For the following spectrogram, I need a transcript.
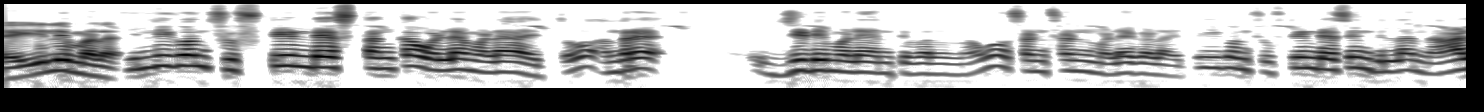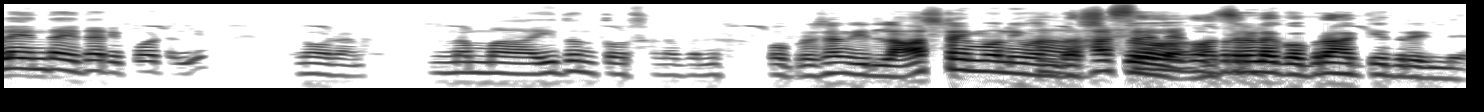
ಡೈಲಿ ಮಳೆ. ಇಲ್ಲಿಗೊಂದು ಫಿಫ್ಟೀನ್ ಡೇಸ್ ತನಕ ಒಳ್ಳೆ ಮಳೆ ಆಯ್ತು. ಅಂದ್ರೆ ಜಿಡಿ ಮಳೆ ಅಂತೀವಲ್ಲ ನಾವು ಸಣ್ಣ ಸಣ್ಣ ಮಳೆಗಳಾಯ್ತು. ಈಗ ಒಂದು ಫಿಫ್ಟೀನ್ ಡೇಸ್ ಇಂದ ಇಲ್ಲ ನಾಳೆಯಿಂದ ಇದೆ ರಿಪೋರ್ಟ್ ಅಲ್ಲಿ. ನೋಡೋಣ. ನಮ್ಮ ಇದನ್ನ ತೋರ್ಸೋಣ ಬನ್ನಿ. ಓ ಪ್ರಶಾಂತ್ ಇದು ಲಾಸ್ಟ್ ಟೈಮ್ ನೀವು ಹಾ, ಒಂದಷ್ಟು ಹಸ್ರೆಲೆ ಗೊಬ್ರ. ಹಸಿರೆಲೆ ಗೊಬ್ಬರ ಹಾಕಿದ್ರಿ ಇಲ್ಲಿ.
